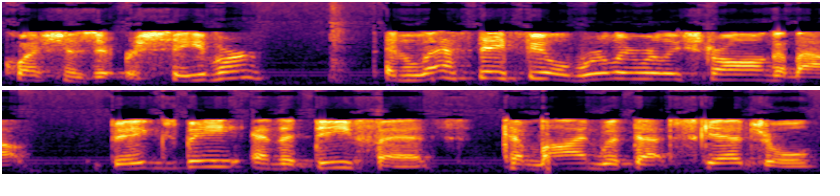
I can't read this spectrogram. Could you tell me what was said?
questions at receiver, unless they feel really, really strong about Bigsby and the defense combined with that schedule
